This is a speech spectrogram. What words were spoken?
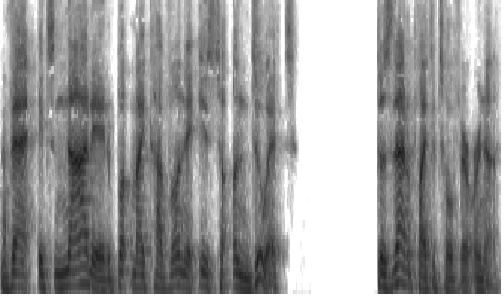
that it's knotted, but my kavana is to undo it, does that apply to tofer or not?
